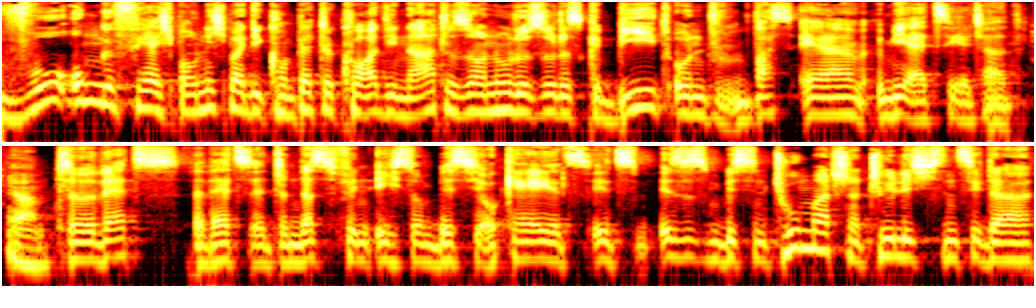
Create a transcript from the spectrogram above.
wo ungefähr, ich brauche nicht mal die komplette Koordinate, sondern nur so das Gebiet und was er mir erzählt hat. Ja. So that's that's it. Und das finde ich so ein bisschen, okay, jetzt, jetzt ist es ein bisschen too much. Natürlich sind sie da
